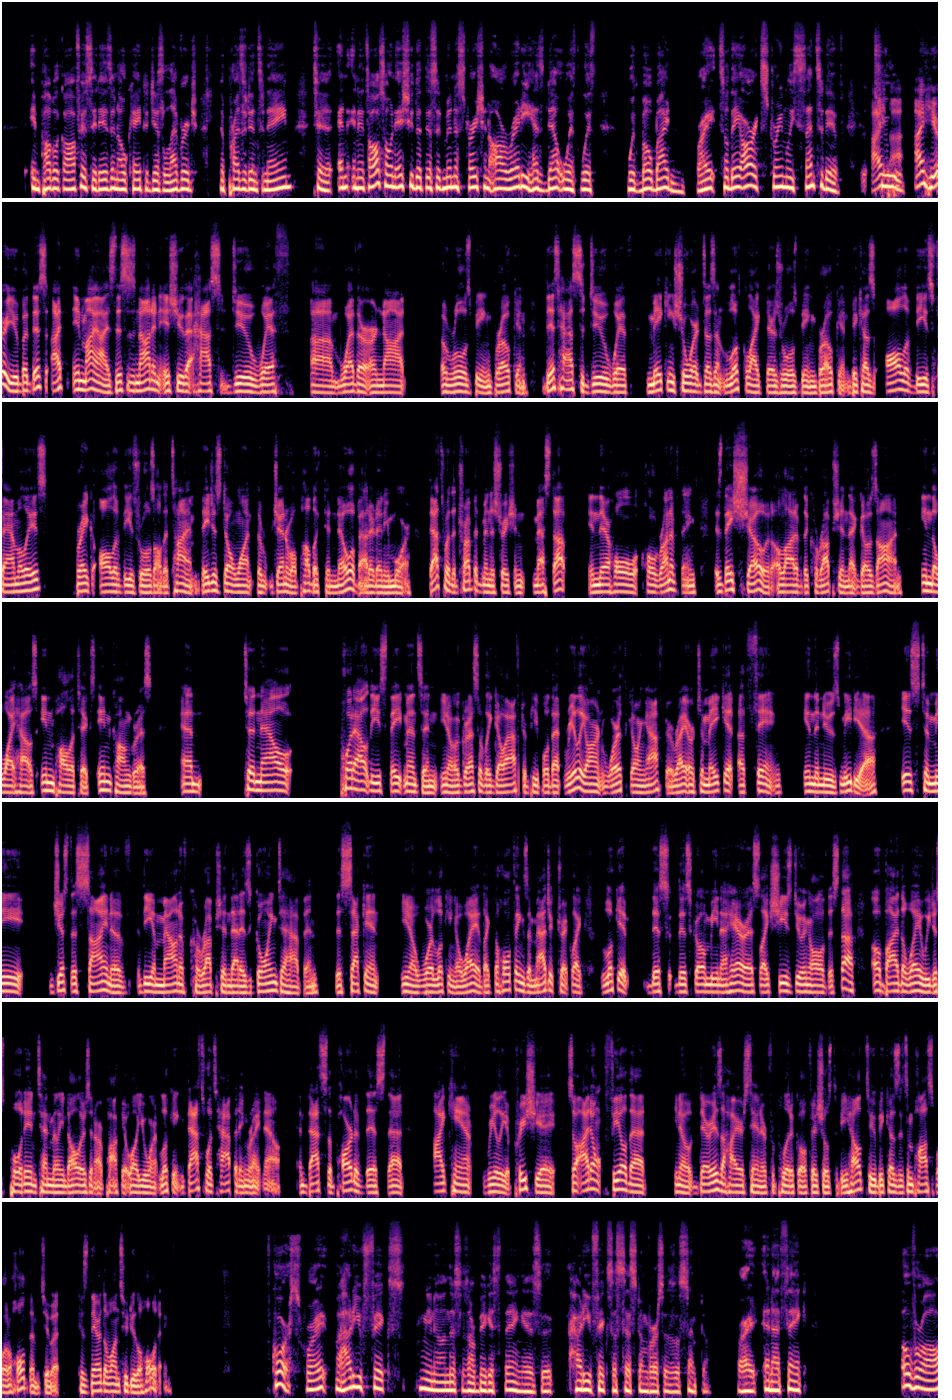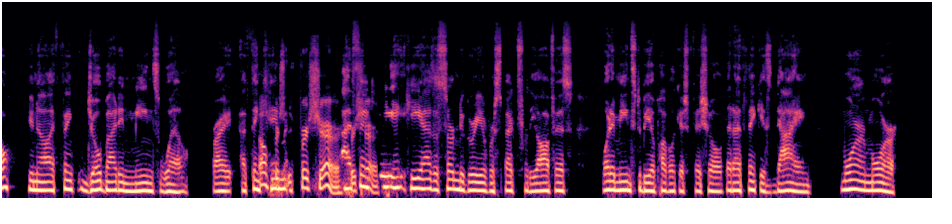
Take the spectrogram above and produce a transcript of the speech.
In public office it isn't okay to just leverage the president's name to and and it's also an issue that this administration already has dealt with with with Beau Biden right? So they are extremely sensitive I, I I hear you, but this I in my eyes this is not an issue that has to do with um, whether or not a rule is being broken. This has to do with making sure it doesn't look like there's rules being broken because all of these families break all of these rules all the time. They just don't want the general public to know about it anymore. That's where the Trump administration messed up in their whole whole run of things is they showed a lot of the corruption that goes on in the White House, in politics, in Congress, and to now put out these statements and you know aggressively go after people that really aren't worth going after, right? Or to make it a thing in the news media is to me just a sign of the amount of corruption that is going to happen the second you know we're looking away. Like the whole thing's a magic trick. Like look at this this girl Meena Harris. Like she's doing all of this stuff. Oh by the way we just pulled in 10 million dollars in our pocket while you weren't looking. That's what's happening right now. And that's the part of this that I can't really appreciate so I don't feel that you know there is a higher standard for political officials to be held to because it's impossible to hold them to it because they're the ones who do the holding Of course, right? But how do you fix, you know, and this is our biggest thing is that how do you fix a system versus a symptom, right? And I think overall, you know, I think Joe Biden means well, right? I think oh him, for, for sure I for think sure he he has a certain degree of respect for the office, what it means to be a public official that I think is dying more and more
